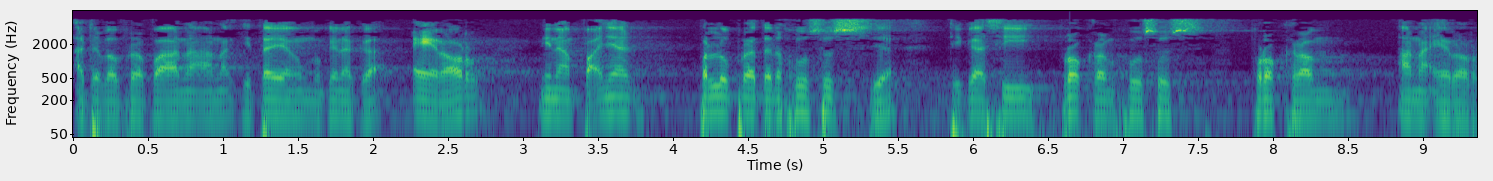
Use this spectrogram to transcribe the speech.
ada beberapa anak-anak kita yang mungkin agak error ini nampaknya perlu perhatian khusus ya. Dikasih program khusus program anak error.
